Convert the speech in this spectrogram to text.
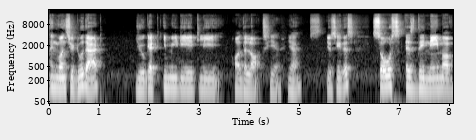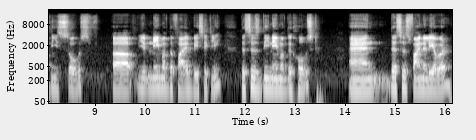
And once you do that you get immediately all the logs here. Yeah you see this? Source is the name of the source uh, name of the file basically. This is the name of the host, and this is finally our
